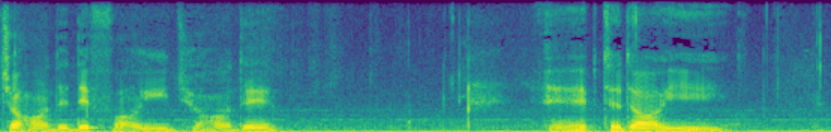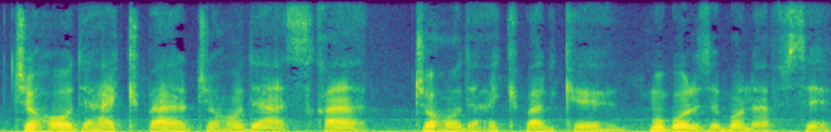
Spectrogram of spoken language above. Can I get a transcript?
جهاد دفاعی جهاد ابتدایی جهاد اکبر جهاد اصغر جهاد اکبر که مبارزه با نفسه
